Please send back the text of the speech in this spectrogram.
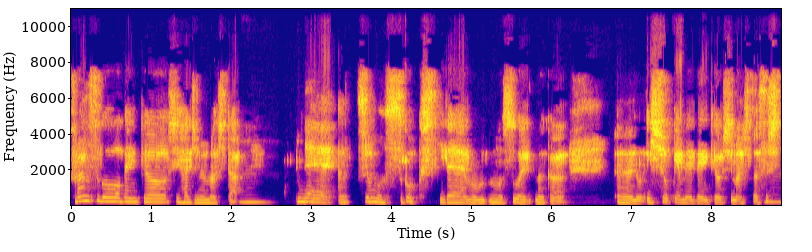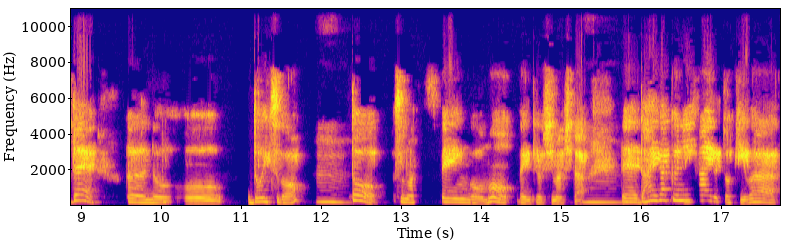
フランス語を勉強し始めましたう。んで、あそれもすごく好きで、もうもうすごいなんか、あの、一生懸命勉強しました。そして、あの、ドイツ語うん。と、そのスペイン語も勉強しました。うん。で、大学に入るときは、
